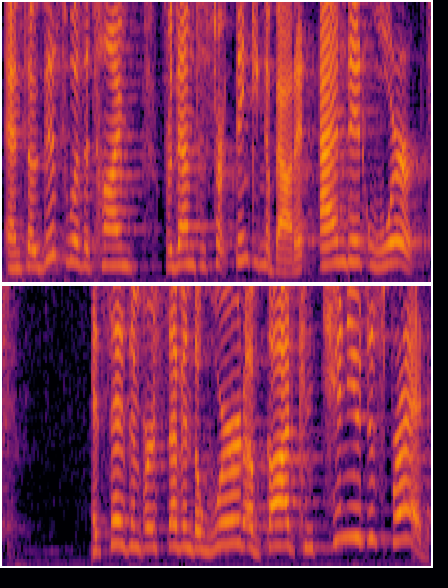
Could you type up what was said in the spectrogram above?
And so this was a time for them to start thinking about it, and it worked. It says in verse 7 the word of God continued to spread.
